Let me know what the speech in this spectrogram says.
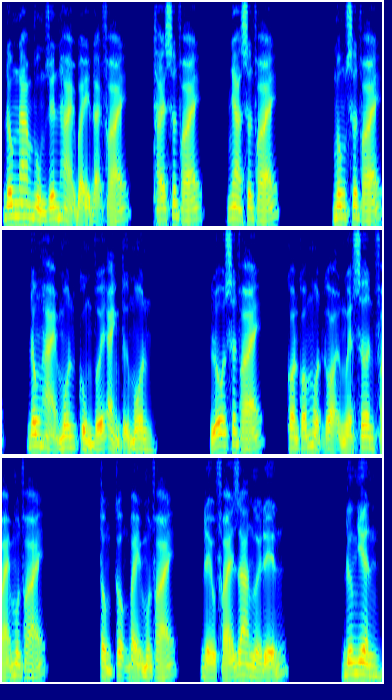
Đông nam vùng duyên hải bảy đại phái, thái sơn phái, nha sơn phái, mông sơn phái, đông hải môn cùng với ảnh tử môn. Lỗ sơn phái, còn có một gọi nguyệt sơn phái môn phái. Tổng cộng bảy môn phái, đều phái ra người đến. Đương nhiên,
